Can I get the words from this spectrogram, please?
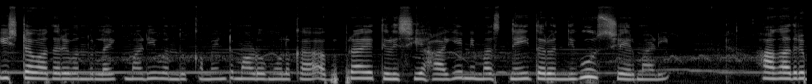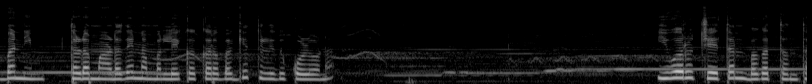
ಇಷ್ಟವಾದರೆ ಒಂದು ಲೈಕ್ ಮಾಡಿ, ಒಂದು ಕಮೆಂಟ್ ಮಾಡೋ ಮೂಲಕ ಅಭಿಪ್ರಾಯ ತಿಳಿಸಿ, ಹಾಗೆ ನಿಮ್ಮ ಸ್ನೇಹಿತರೊಂದಿಗೂ ಶೇರ್ ಮಾಡಿ. ಹಾಗಾದರೆ ಬನ್ನಿ, ತಡ ಮಾಡದೆ ನಮ್ಮ ಲೇಖಕರ ಬಗ್ಗೆ ತಿಳಿದುಕೊಳ್ಳೋಣ. ಇವರು ಚೇತನ್ ಭಗತ್ ಅಂತ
